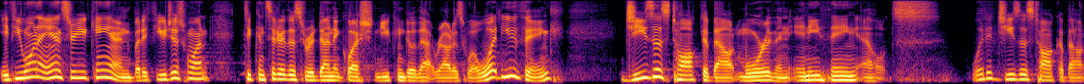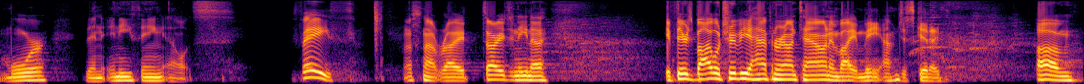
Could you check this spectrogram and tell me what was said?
If you want to answer, you can, but if you just want to consider this redundant question, you can go that route as well. What do you think Jesus talked about more than anything else? What did Jesus talk about more than anything else? Faith. That's not right. Sorry, Janina. If there's Bible trivia happening around town, invite me. I'm just kidding. Um,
